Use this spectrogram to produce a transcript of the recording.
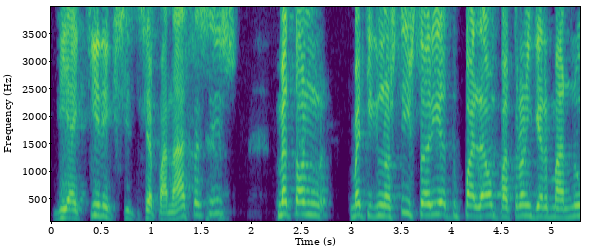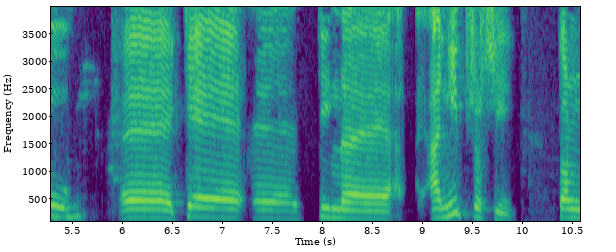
διακήρυξη της Επανάστασης, με, τον, με τη γνωστή ιστορία του παλαιών πατρών Γερμανού ε, και ε, την ε, ανύψωση των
